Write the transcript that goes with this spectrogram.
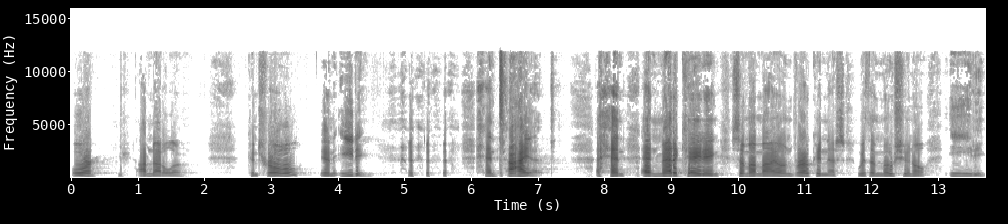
Or I'm not alone. Control in eating and diet and, and medicating some of my own brokenness with emotional eating.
